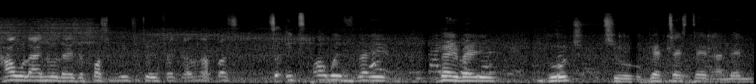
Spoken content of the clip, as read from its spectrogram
how will I know there is a possibility to infect another person? So it's always very, very, very good to get tested and then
